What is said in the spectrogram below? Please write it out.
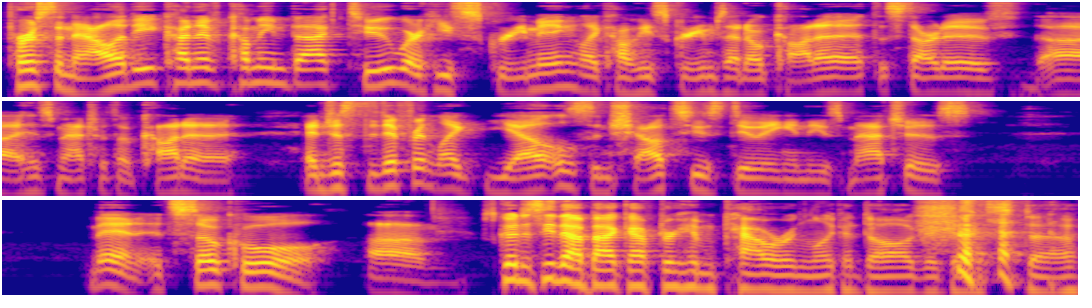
personality kind of coming back too, where he's screaming, like how he screams at Okada at the start of uh, his match with Okada, and just the different like yells and shouts he's doing in these matches. Man, it's so cool. Um, It's good to see that back after him cowering like a dog against uh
